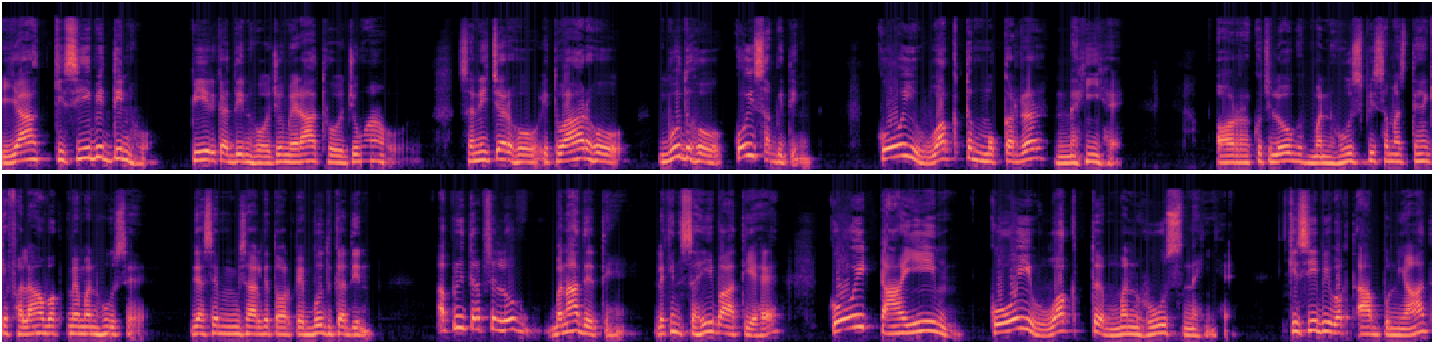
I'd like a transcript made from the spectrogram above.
या किसी भी दिन हो, पीर का दिन हो, जुमेरात हो जुमा हो सनीचर हो, इतवार हो, बुध हो, कोई सा भी दिन, कोई वक्त मुकर्र नहीं है। और कुछ लोग मनहूस भी समझते हैं कि फ़लाँ वक्त में मनहूस है। जैसे मिसाल के तौर पे बुध का दिन, अपनी तरफ़ से लोग बना देते हैं। लेकिन सही बात यह है, कोई टाइम, कोई वक्त मनहूस नहीं है। किसी भी वक्त आप बुनियाद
